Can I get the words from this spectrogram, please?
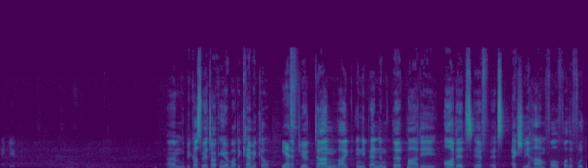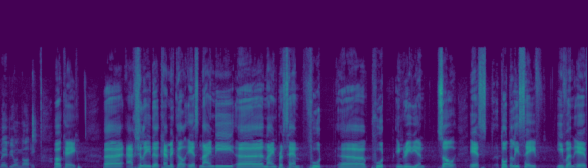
Thank you. Um, because we are talking about a chemical, Yes. have you done like independent third-party audits if it's actually harmful for the food, maybe or not? Okay. Uh, actually, the chemical is 99% food, uh, food ingredient. So it's totally safe, even if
